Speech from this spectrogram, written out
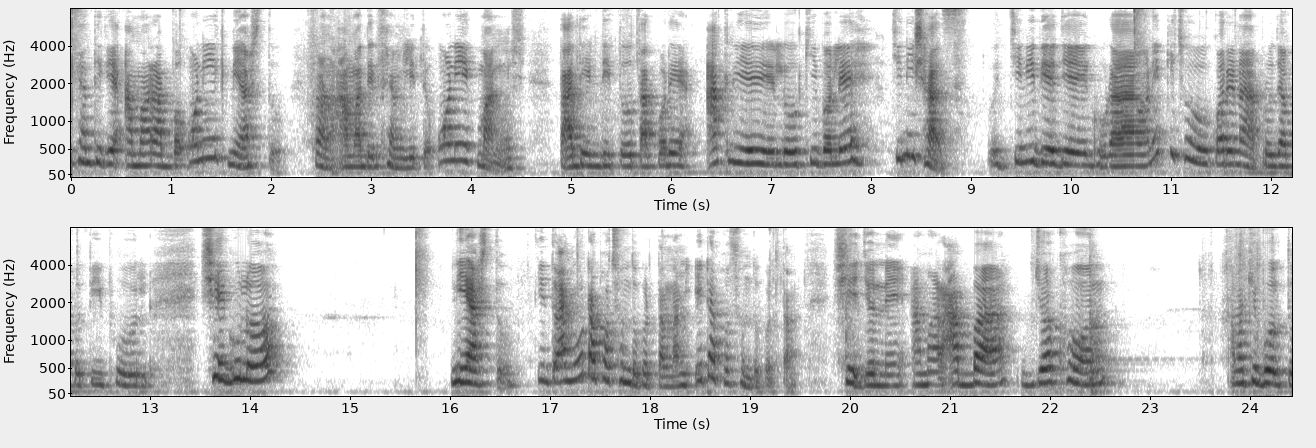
এখান থেকে আমার আব্বা অনেক নিয়ে আসতো। কারণ আমাদের ফ্যামিলিতে অনেক মানুষ। তাদের দিত, তারপরে আঁকড়িয়ে এলো, কি বলে? চিনি শ্বাস ওই চিনি দিয়ে যে ঘোড়া অনেক কিছু করে না, প্রজাপতি ফুল, সেগুলো নিয়ে আসতো। কিন্তু আমি ওটা পছন্দ করতাম না, আমি এটা পছন্দ করতাম। সেই জন্যে আমার আব্বা যখন আমাকে বলতো,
